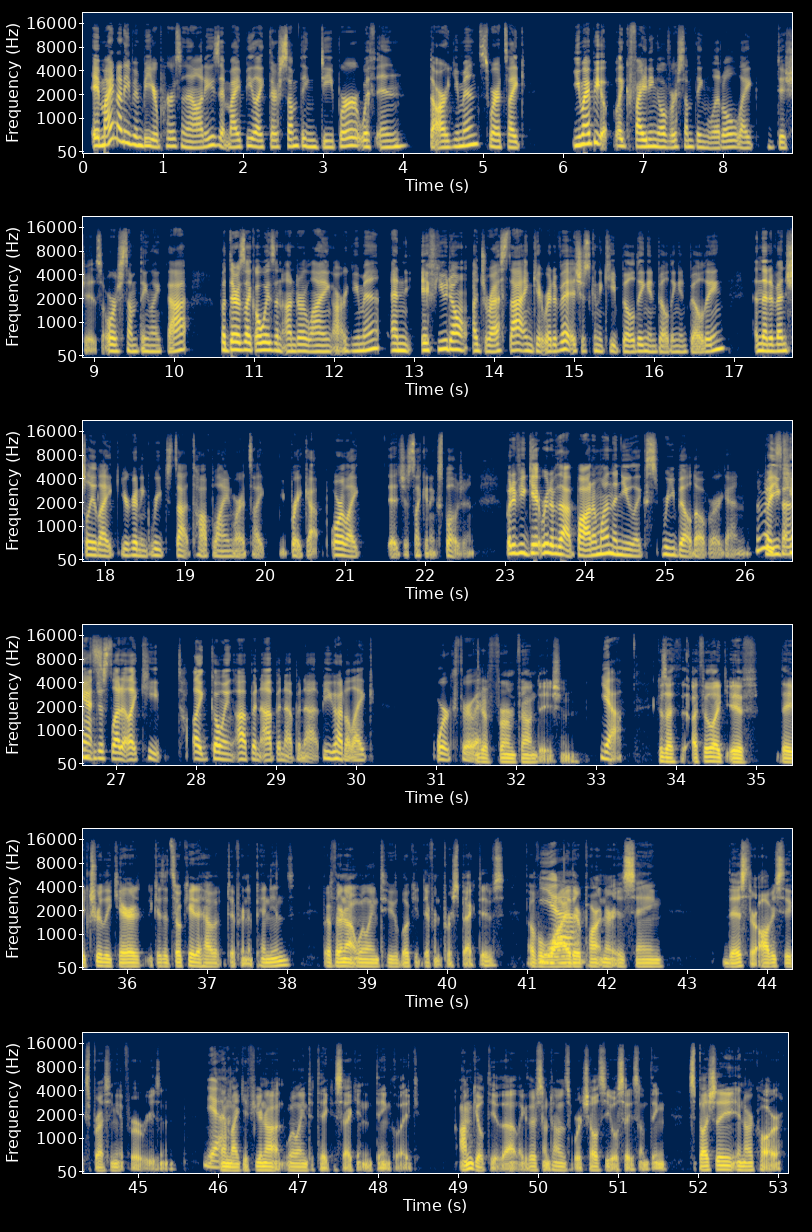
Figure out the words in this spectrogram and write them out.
it might not even be your personalities. It might be like there's something deeper within the arguments where it's like you might be like fighting over something little like dishes or something like that. But there's like always an underlying argument. And if you don't address that and get rid of it, it's just going to keep building and building and building. And then eventually, like, you're going to reach that top line where it's like you break up or like it's just like an explosion. But if you get rid of that bottom one, then you like rebuild over again. That but makes you can't just let it like keep t- like going up and up and up and up. You got to like work through like it. Like a firm foundation. yeah. Because I th- I feel like if they truly care, because it's okay to have different opinions, but if they're not willing to look at different perspectives of why their partner is saying this, they're obviously expressing it for a reason. Yeah. And like if you're not willing to take a second and think like I'm guilty of that. Like there's sometimes where Chelsey will say something, especially in our car.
